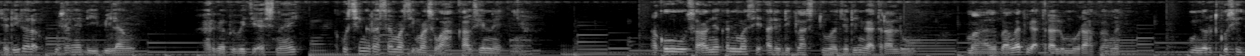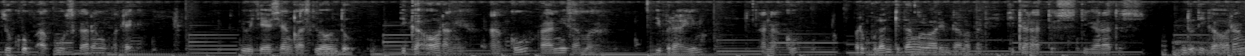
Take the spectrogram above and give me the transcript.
Jadi kalau misalnya dibilang harga BPJS naik aku sih ngerasa masih masuk akal sih naiknya. Aku soalnya kan masih ada di kelas 2 jadi nggak terlalu mahal banget nggak terlalu murah banget. Menurutku sih cukup aku sekarang pakai BPJS yang kelas 2 untuk tiga orang ya. Aku Rani sama Ibrahim anakku. Per bulan kita ngeluarin berapa tadi? 300 300 untuk tiga orang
